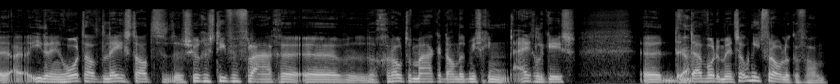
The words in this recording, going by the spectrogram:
ja, uh, iedereen hoort dat, leest dat, de suggestieve vragen... groter maken dan het misschien eigenlijk is. Ja. Daar worden mensen ook niet vrolijker van.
